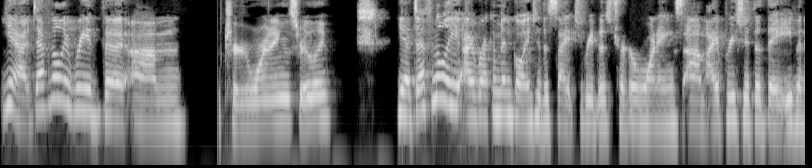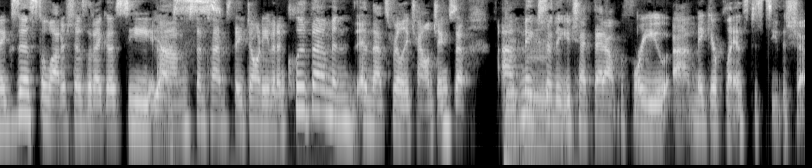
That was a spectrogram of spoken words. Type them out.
Yeah, definitely read the um, Trigger warnings, really? Yeah, definitely. I recommend going to the site to read those trigger warnings. Um, I appreciate that they even exist. A lot of shows that I go see, um, sometimes they don't even include them, and, and that's really challenging. So uh, make Mhm. sure that you check that out before you uh, make your plans to see the show.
